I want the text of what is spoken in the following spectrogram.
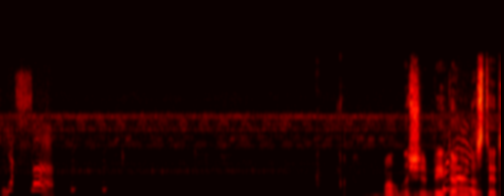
Yes, sir. Well, this should be done and dusted.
